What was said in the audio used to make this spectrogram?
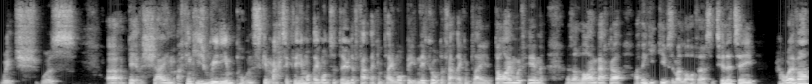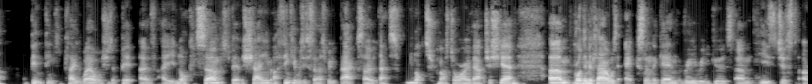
which was uh, a bit of a shame. I think he's really important schematically in what they want to do. The fact they can play more big nickel, the fact they can play dime with him as a linebacker, I think he gives them a lot of versatility. However, I didn't think he played well, which is a bit of a not concern, but just a bit of a shame. I think it was his first week back, so that's not too much to worry about just yet. Um, Rodney McLeod was excellent again, really, really good. Um, he's just a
